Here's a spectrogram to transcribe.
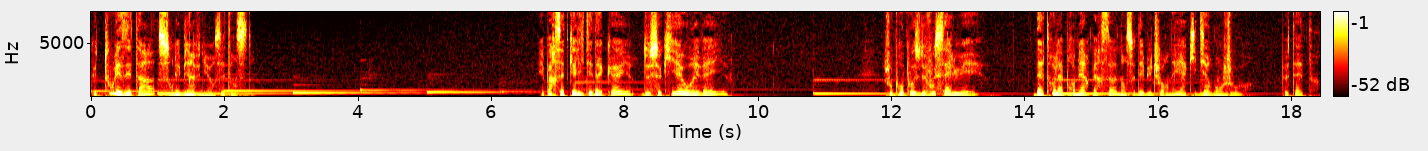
Que tous les états sont les bienvenus en cet instant. Et par cette qualité d'accueil de ce qui est au réveil, je vous propose de vous saluer, d'être la première personne en ce début de journée à qui dire bonjour, peut-être.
